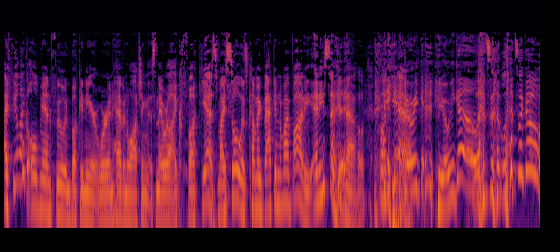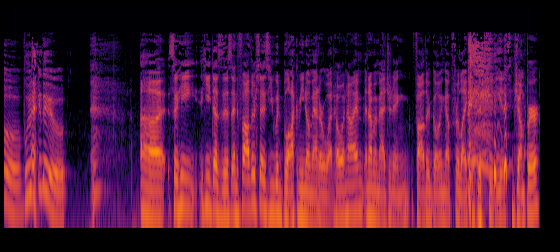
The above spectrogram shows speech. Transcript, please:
I feel like Old Man Fu and Buccaneer were in heaven watching this, and they were like, "Fuck yes, my soul is coming back into my body any second now. Fuck yeah, Here we go. Here we go. let's let's a go, blue skidoo." Uh, so he he does this, and Father says you would block me no matter what, Hohenheim. And I'm imagining Father going up for like the shittiest jumper.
